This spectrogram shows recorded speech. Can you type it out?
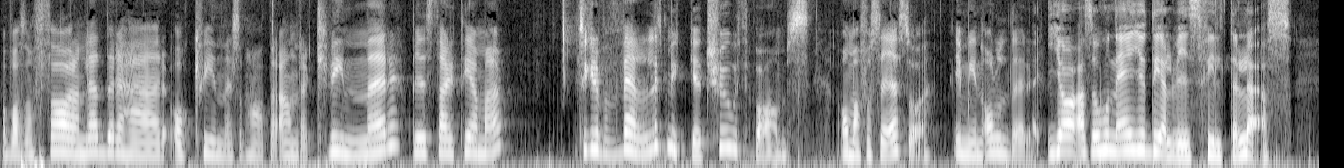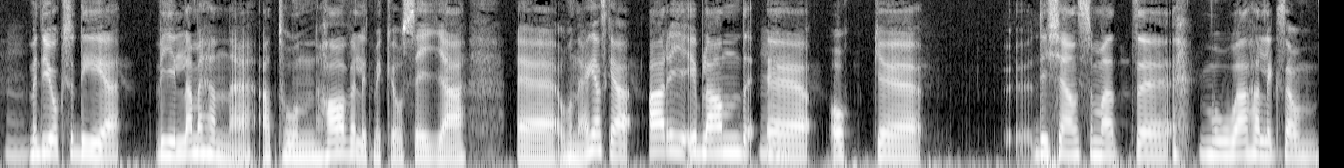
Och vad som föranledde det här och kvinnor som hatar andra kvinnor blir ett starkt tema. Jag tycker det var väldigt mycket truth bombs, om man får säga så, i min ålder. Ja, alltså hon är ju delvis filterlös. Mm. Men det är också det vi gillar med henne, att hon har väldigt mycket att säga. Eh, hon är ganska arg ibland Mm. eh, och eh, det känns som att eh, Moa har liksom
